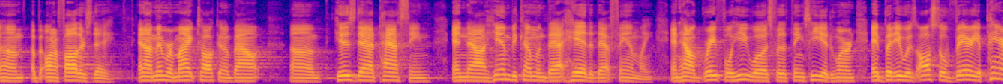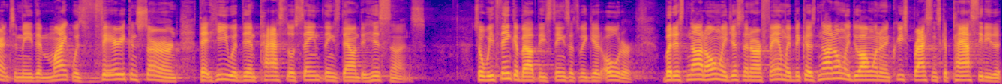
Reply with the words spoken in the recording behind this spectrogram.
um, on a Father's Day? And I remember Mike talking about um, his dad passing and now him becoming that head of that family and how grateful he was for the things he had learned. And but it was also very apparent to me that mike was very concerned that he would then pass those same things down to his sons. So we think about these things as we get older but it's not only just in our family, because not only do I want to increase Braxton's capacity to,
